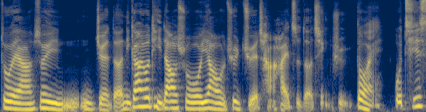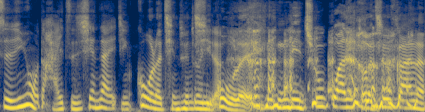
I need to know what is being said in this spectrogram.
对啊，所以你觉得你刚刚有提到说要去觉察孩子的情绪。对，我其实因为我的孩子现在已经过了青春期了，过了，你 出关了，我出关了。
